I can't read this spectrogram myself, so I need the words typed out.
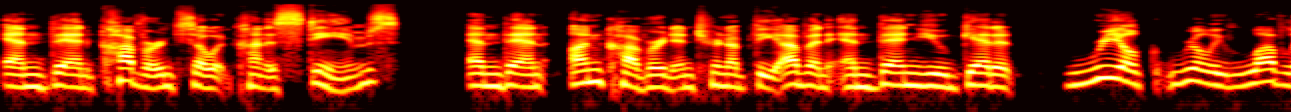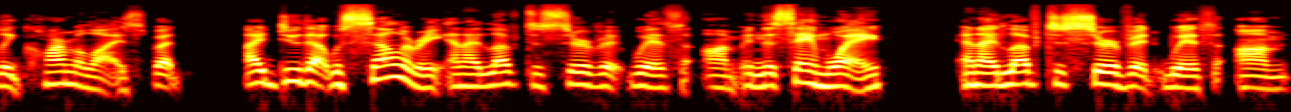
And then covered so it kind of steams and then uncovered and turn up the oven. And then you get it real, really lovely caramelized. But I do that with celery and I love to serve it with, um, in the same way. And I love to serve it with, um,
